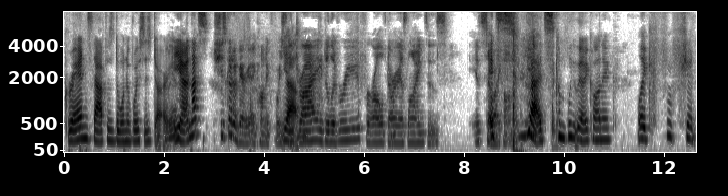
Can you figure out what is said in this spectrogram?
Grandstaff is the one who voices Daria. Yeah, and that's she's got a very iconic voice. Yeah. The dry delivery for all of Daria's lines is it's so it's iconic. yeah, it's completely iconic. Like oh, shit.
